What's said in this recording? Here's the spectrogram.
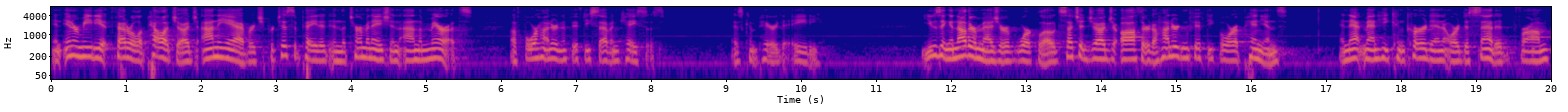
an intermediate federal appellate judge, on the average, participated in the termination on the merits of 457 cases as compared to 80. Using another measure of workload, such a judge authored 154 opinions, and that meant he concurred in or dissented from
